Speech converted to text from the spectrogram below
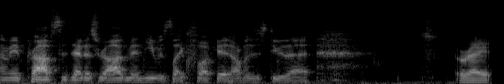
I mean, props to Dennis Rodman. He was like, "Fuck it, I'm gonna just do that." right.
